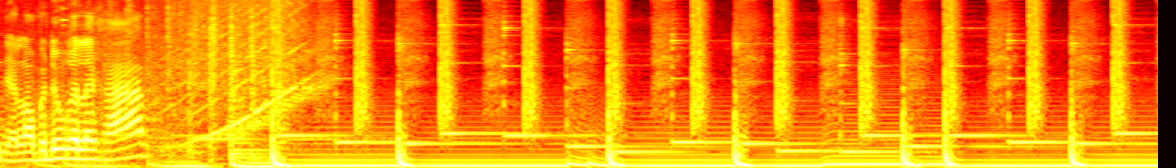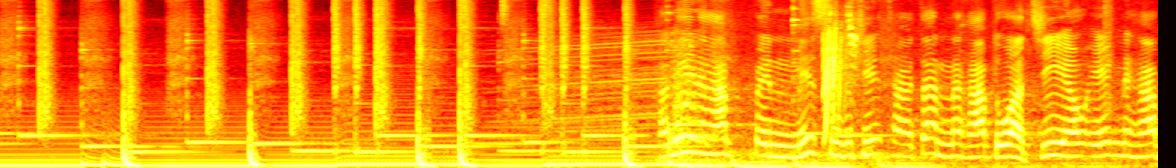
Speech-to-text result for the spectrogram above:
เดี๋ยวเราไปดูกันเลยครับ นี้นะครับ เป็น Mitsubishi Titan นะครับ ตัว GLX นะครับ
